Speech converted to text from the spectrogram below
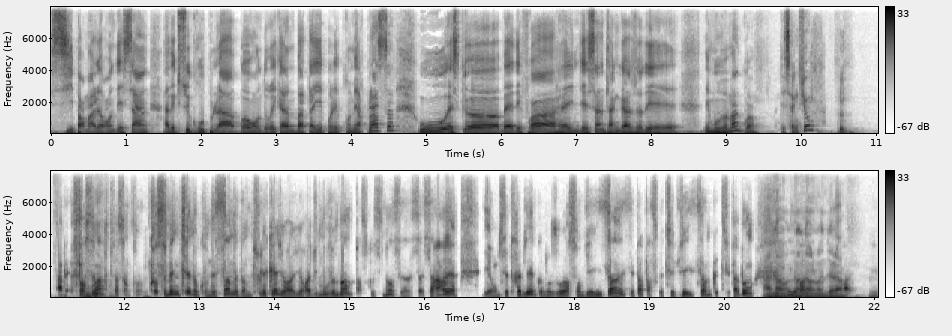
si par malheur on descend avec ce groupe-là, bon, on devrait quand même batailler pour les premières places, ou est-ce que, ben, des fois, une descente engage des, des mouvements, quoi? Des sanctions? Ah ben, forcément, de toute façon, qu'on se maintienne ou qu'on descende, dans tous les cas, il y aura, il y aura du mouvement parce que sinon, ça, ça sert à rien. Et on sait très bien que nos joueurs sont vieillissants et c'est pas parce que tu es vieillissant que tu es pas bon. Ah non, Il non, aura- non, loin de là. Il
